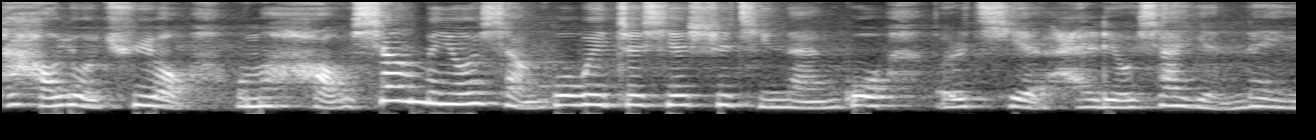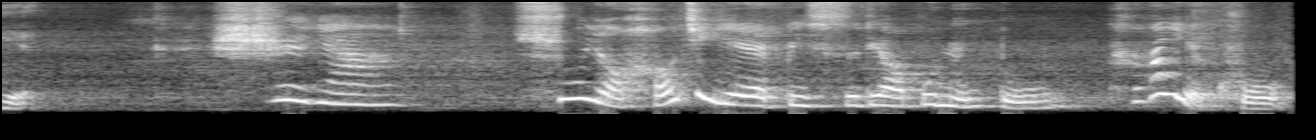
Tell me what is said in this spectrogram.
它好有趣哦。我们好像没有想过为这些事情难过，而且还流下眼泪耶。是呀，书有好几页被撕掉不能读，他也哭。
